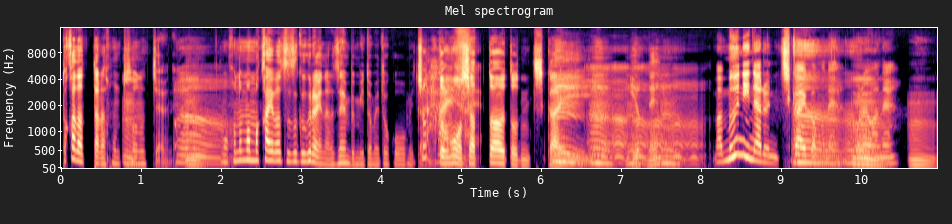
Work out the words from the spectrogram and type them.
とかだったら本当そうなっちゃうよね、うん。もうこのまま会話続くぐらいなら全部認めとこうみたいな。ちょっともうシャットアウトに近い、うん。よねうんうんうん。まあ無になるに近いかもね、うんこれはね。うん。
